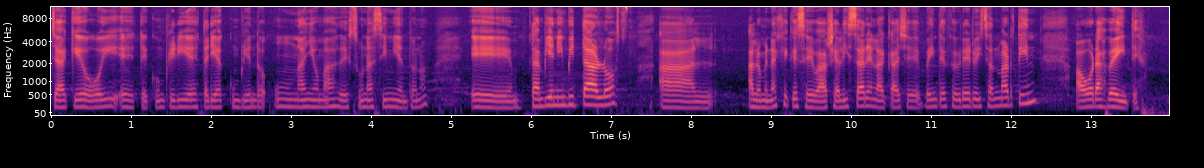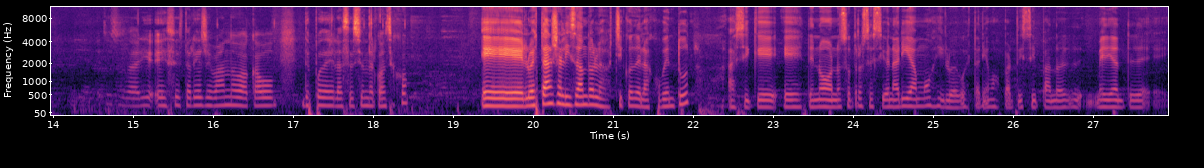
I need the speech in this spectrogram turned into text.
ya que hoy este, cumpliría, estaría cumpliendo un año más de su nacimiento. ¿no? Eh, también invitarlos al, al homenaje que se va a realizar en la calle 20 de febrero y San Martín a horas 20. ¿Esto se, estaría llevando a cabo después de la sesión del Consejo? Eh, lo están realizando los chicos de la juventud, así que este, no, nosotros sesionaríamos y luego estaríamos participando mediante,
